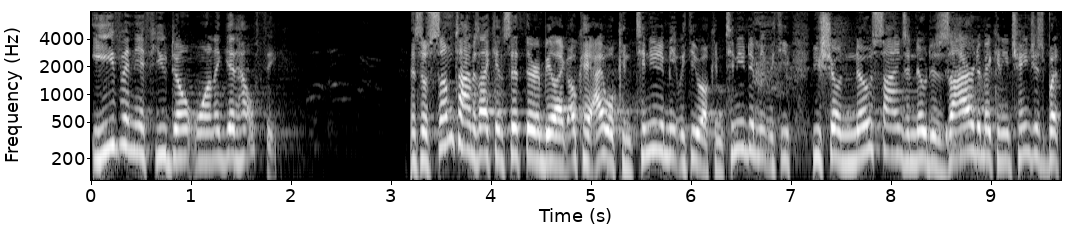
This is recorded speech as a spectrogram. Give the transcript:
even if you don't want to get healthy. And so sometimes I can sit there and be like, okay, I will continue to meet with you. I'll continue to meet with you. You show no signs and no desire to make any changes, but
